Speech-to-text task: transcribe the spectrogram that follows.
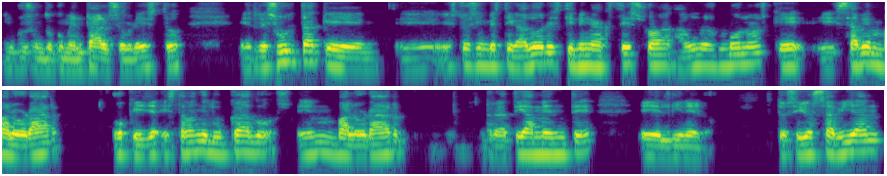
incluso un documental sobre esto. resulta que estos investigadores tienen acceso a unos monos que saben valorar o que ya estaban educados en valorar relativamente el dinero. Entonces ellos sabían,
